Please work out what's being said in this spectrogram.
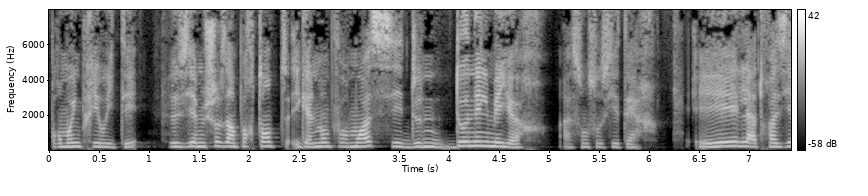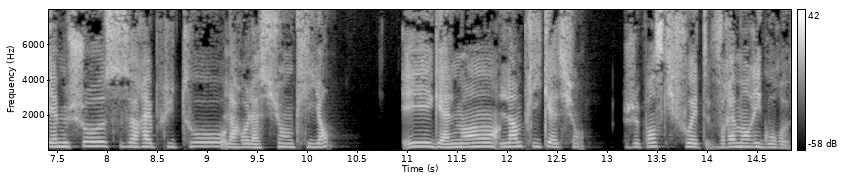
pour moi une priorité. Deuxième chose importante également pour moi, c'est de donner le meilleur à son sociétaire. Et la troisième chose serait plutôt la relation client et également l'implication. Je pense qu'il faut être vraiment rigoureux.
